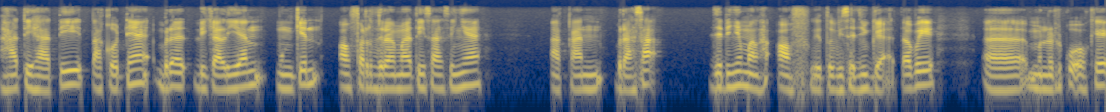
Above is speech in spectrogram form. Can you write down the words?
hati-hati takutnya di kalian mungkin over dramatisasinya akan berasa jadinya malah off gitu bisa juga. Tapi uh, menurutku oke okay,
